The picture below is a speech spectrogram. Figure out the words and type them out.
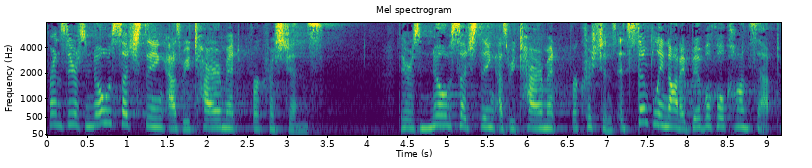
Friends, there's no such thing as retirement for Christians. There is no such thing as retirement for Christians. It's simply not a biblical concept.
